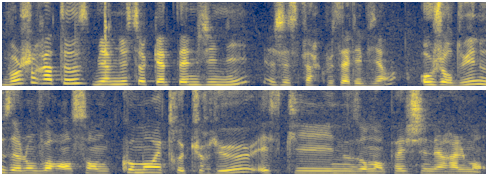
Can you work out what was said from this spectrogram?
Bonjour à tous, bienvenue sur Captain Genie, j'espère que vous allez bien. Aujourd'hui, nous allons voir ensemble comment être curieux et ce qui nous en empêche généralement.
